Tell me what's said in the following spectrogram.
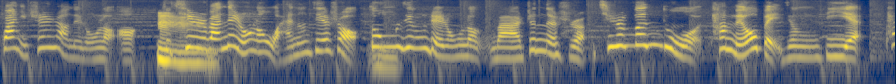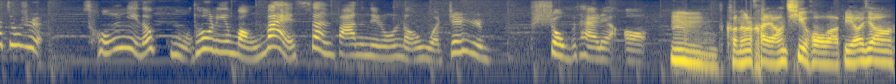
刮你身上那种冷。嗯就其实吧，那种冷我还能接受。东京这种冷吧，真的是，其实温度它没有北京低，它就是从你的骨头里往外散发的那种冷，我真是受不太了。嗯，可能是海洋气候吧，比较像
